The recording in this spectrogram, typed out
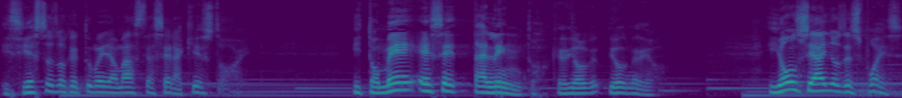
y si esto es lo que tú me llamaste a hacer, aquí estoy. Y tomé ese talento que Dios, Dios me dio. Y 11 años después,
